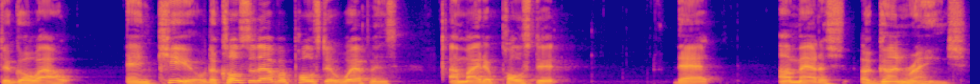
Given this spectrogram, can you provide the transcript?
to go out and kill. The closest I ever posted weapons, I might have posted that I'm at a, a gun range.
